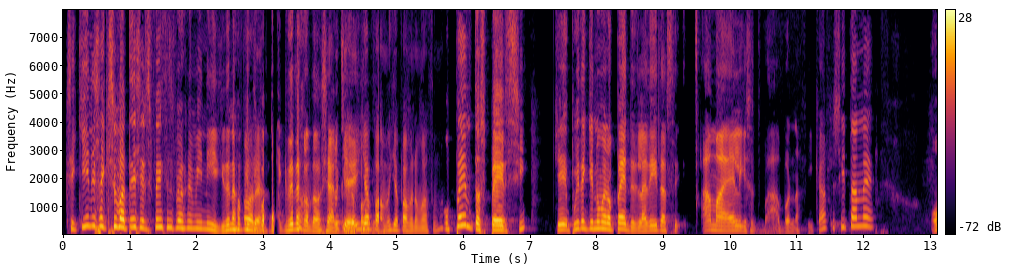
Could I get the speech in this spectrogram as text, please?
ξεκίνησα και σου είπα τέσσερις παίχτες που έχουν μείνει ίδιοι. Δεν έχω πει Ωραία. τίποτα. Δεν έχω δώσει άλλη Οκ, για πληροφορία. πάμε, για πάμε να μάθουμε. Ο πέμπτος πέρσι, και, που ήταν και νούμερο 5, δηλαδή ήταν, στη- άμα έλεγες ότι α, μπορεί να φύγει κάποιος, ήταν ο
